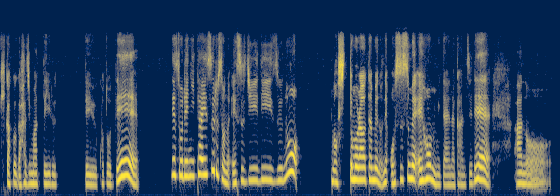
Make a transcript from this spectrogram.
企画が始まっているってっていうことででそれに対するその SGDs のの知ってもらうためのねおすすめ絵本みたいな感じであの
